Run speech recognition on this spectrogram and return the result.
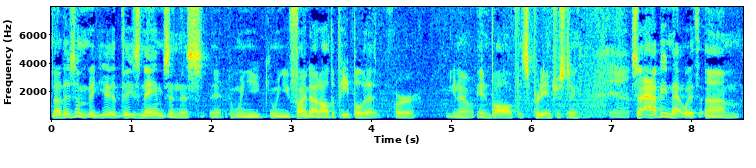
No, there's some yeah, these names in this uh, when you when you find out all the people that were you know involved. It's pretty interesting. Yeah. So Abbie met with um,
